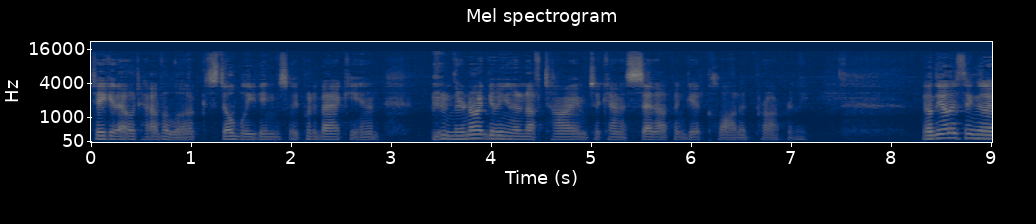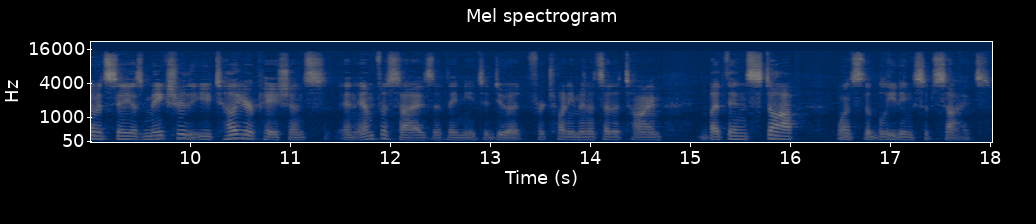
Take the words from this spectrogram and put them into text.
take it out, have a look, still bleeding, so they put it back in. They're not giving it enough time to kind of set up and get clotted properly. Now, the other thing that I would say is make sure that you tell your patients and emphasize that they need to do it for 20 minutes at a time, but then stop once the bleeding subsides.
